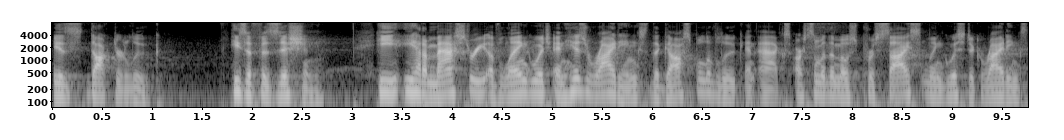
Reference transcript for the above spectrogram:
is Dr. Luke. He's a physician. He, he had a mastery of language, and his writings, the Gospel of Luke and Acts, are some of the most precise linguistic writings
